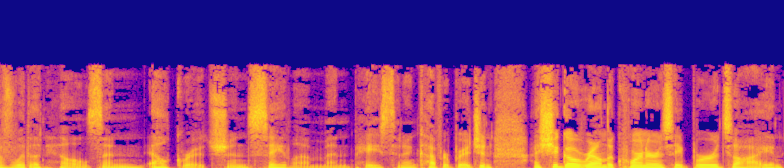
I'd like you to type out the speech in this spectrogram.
of Woodland Hills and Elkridge and Salem and Payson and Coverbridge. And I should go around the corner and say Birdseye and,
